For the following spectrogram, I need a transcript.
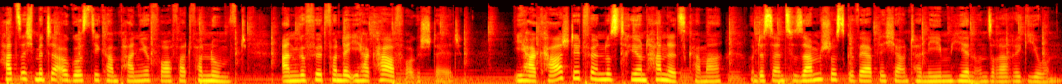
Hat sich Mitte August die Kampagne Vorfahrt Vernunft, angeführt von der IHK, vorgestellt. IHK steht für Industrie- und Handelskammer und ist ein Zusammenschluss gewerblicher Unternehmen hier in unserer Region.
